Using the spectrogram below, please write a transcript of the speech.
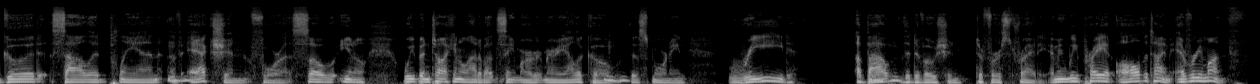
good, solid plan of mm-hmm. action for us. So, you know, we've been talking a lot about St. Margaret Mary Alacoque mm-hmm. this morning. Read about mm-hmm. the devotion to First Friday. I mean, we pray it all the time, every month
